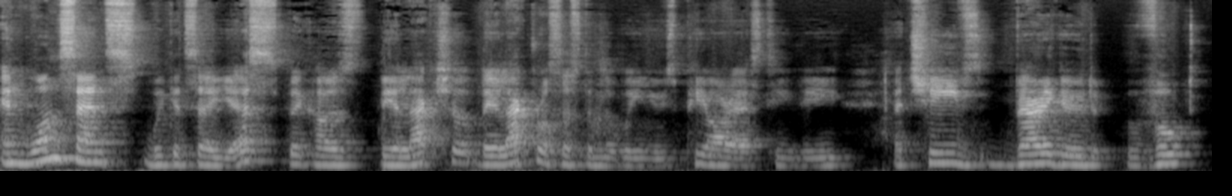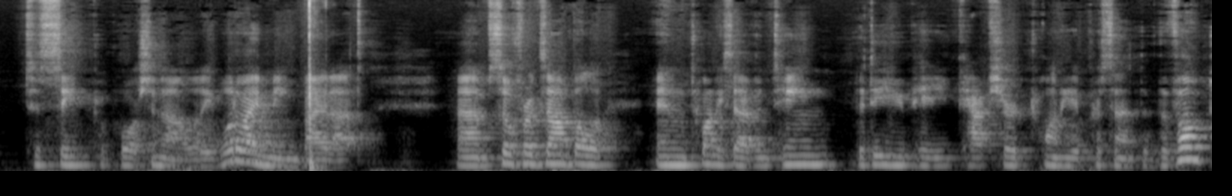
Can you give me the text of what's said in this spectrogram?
In one sense, we could say yes, because the electoral the electoral system that we use, PRSTV, achieves very good vote to seat proportionality. What do I mean by that? Um, so, for example, in 2017, the DUP captured 28% of the vote,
